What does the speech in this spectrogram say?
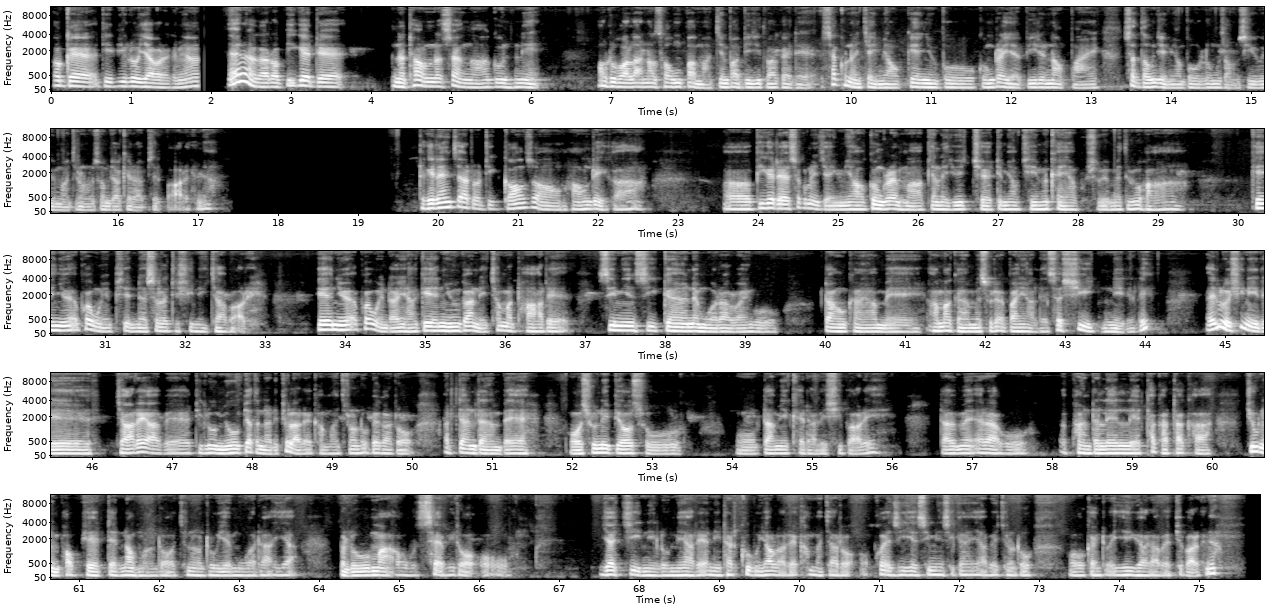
ဟုတ်ကဲ့အတည်ပြုလို့ရပါတယ်ခင်ဗျာအဲ့ဒါကတော့ပြီးခဲ့တဲ့2025ခုနှစ်အောက်တိုဘာလနောက်ဆုံးပတ်မှာကျင်းပပြီးကြီးသွားခဲ့တဲ့18ကြိမ်မြောက် KNU ဘူကွန်ဂရက်ရဲ့ပြီးတဲ့နောက်ပိုင်း73ကြိမ်မြောက်ဘူလုံးဆောင်စည်းဝေးမှာကျွန်တော်တို့ဆုံးဖြတ်ခဲ့တာဖြစ်ပါတယ်ခင်ဗျာတကယ်တမ်းကျတော့ဒီကောင်းဆောင်ဟောင်းတွေကအာပြီးခဲ့တဲ့19ကြိမ်မြောက်ကွန်ဂရက်မှာပြန်လည်ရွေးချယ်တင်မြှောက်ခြင်းမခံရဘူးဆိုပေမဲ့သူတို့ဟာ KNU ရဲ့အဖွဲ့ဝင်ဖြစ်နေဆက်လက်တည်ရှိနေကြပါတယ်။ KNU ရဲ့အဖွဲ့ဝင်တိုင်းဟာ KNU ကနေချမှတ်ထားတဲ့စီမင်းစည်းကမ်းနဲ့မူဝါဒပိုင်းကိုတောင်းခံရမယ်။အာမခံရမယ်ဆိုတဲ့အပိုင်းကလည်းဆက်ရှိနေတယ်လေ။အဲဒီလိုရှိနေတဲ့ကြားတဲ့အပဲဒီလိုမျိုးပြဿနာတွေဖြစ်လာတဲ့အခါမှာကျွန်တော်တို့ဘက်ကတော့အတန်တန်ပဲဟောရှုနေပြောဆိုဟိုတားမြစ်ခဲ့တာလေးရှိပါတယ်။ဒါပေမဲ့အဲ့ဒါကို အဖန်တလဲလဲထက်ခါထက်ခါကျူးလွန်ဖောက်ဖျက်တဲ့နောက်မှာတော့ကျွန်တော်တို့ရဲ့မူဝါဒအရဘလို့မှဟိုဆက်ပြီးတော့ဟိုရက်ကြည့်နေလို့မရတဲ့အနေအထားတစ်ခုကိုရောက်လာတဲ့အခါမှာကျတော့ဖွဲ့စည်းရဲ့စီမင်းစည်းကမ်းအရပဲကျွန်တော်တို့ဟိုကင်တွယ်ရေးရတာပဲဖြစ်ပါတယ်ခင်ဗျာ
